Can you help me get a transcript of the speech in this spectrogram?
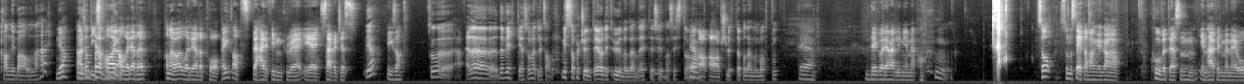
kannibalene her? Ja, Er det de For som han, har har allerede, han har jo allerede påpekt at det her filmcrewet er savages. Ja, Ikke sant? Så det, det virker som et litt sånn miss opportunity og litt unødvendig til syvende og sist å Ja. avslutte på denne måten. Det, det går jeg veldig mye med på. Mm. Så, som stata mange ganger, hovedtesen i denne filmen er jo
